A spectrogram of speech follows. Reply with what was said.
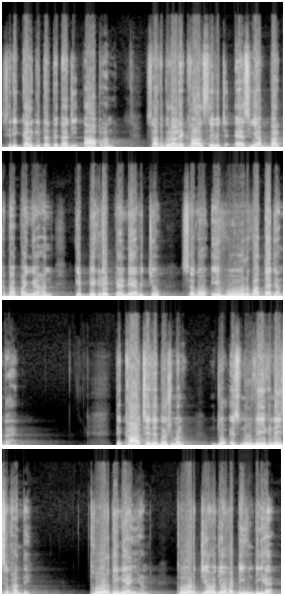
ਸ੍ਰੀ ਕਲਗੀਧਰ ਪਿਤਾ ਜੀ ਆਪ ਹਨ। ਸਤਿਗੁਰਾਂ ਨੇ ਖਾਲਸੇ ਵਿੱਚ ਐਸੀਆਂ ਬਰਕਤਾਂ ਪਾਈਆਂ ਹਨ ਕਿ ਵਿਖੜੇ ਪਿੰਡਿਆਂ ਵਿੱਚੋਂ ਸਗੋਂ ਇਹ ਹੋਰ ਵੱਧਦਾ ਜਾਂਦਾ ਹੈ। ਤੇ ਖਾਲਸੇ ਦੇ ਦੁਸ਼ਮਣ ਜੋ ਇਸ ਨੂੰ ਵੇਖ ਨਹੀਂ ਸੁਖਾਂਦੇ ਥੋਰ ਦੀ ਨਿਆਈ ਹਨ। ਥੋਰ ਜਿਉਂ-ਜਿਉਂ ਵੱਡੀ ਹੁੰਦੀ ਹੈ,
